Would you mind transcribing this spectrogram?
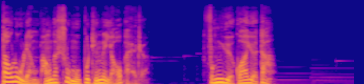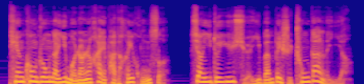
道路两旁的树木不停的摇摆着，风越刮越大。天空中那一抹让人害怕的黑红色，像一堆淤血一般被水冲淡了一样，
